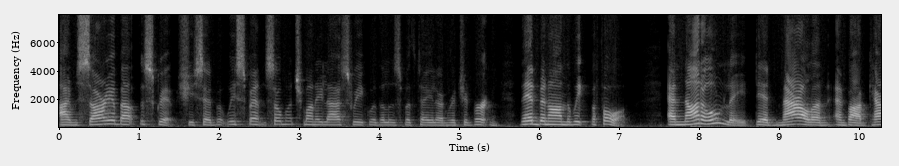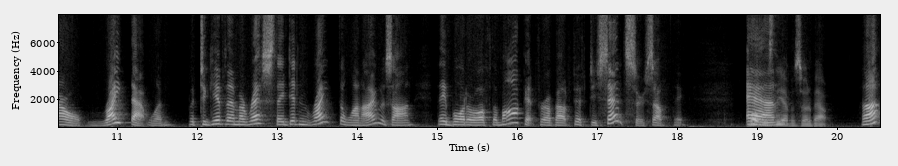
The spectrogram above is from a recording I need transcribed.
I'm sorry about the script, she said, but we spent so much money last week with Elizabeth Taylor and Richard Burton. They had been on the week before. And not only did Marilyn and Bob Carroll write that one, but to give them a rest, they didn't write the one I was on. They bought it off the market for about 50 cents or something. What and, was the episode about? Huh?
